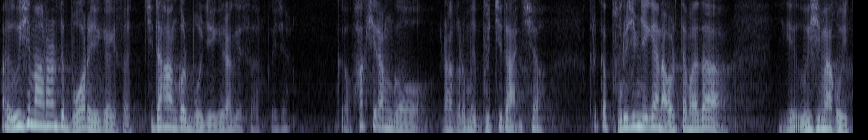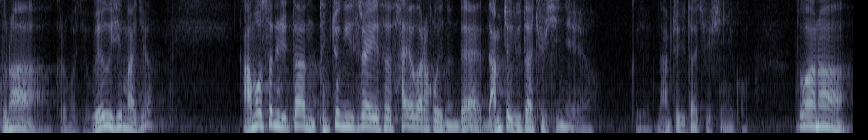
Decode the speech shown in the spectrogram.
아, 의심 안 하는데 뭐하러 얘기하겠어? 지당한 걸 뭘 얘기를 하겠어? 그죠? 그 확실한 거라 그러면 묻지도 않죠. 그러니까 부르심 얘기가 나올 때마다 이게 의심하고 있구나 그런 거죠. 왜 의심하죠? 아모스는 일단 북쪽 이스라엘에서 사역을 하고 있는데 남쪽 유다 출신이에요. 그죠? 남쪽 유다 출신이고 또 하나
